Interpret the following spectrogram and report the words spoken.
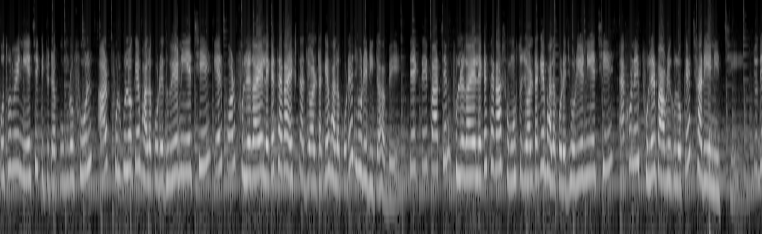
প্রথমেই নিয়েছি কিছুটা কুমড়ো ফুল আর ফুলগুলোকে ভালো করে ধুয়ে নিয়েছি। এরপর ফুলের গায়ে লেগে থাকা এক্সট্রা জলটাকে ভালো করে ঝরিয়ে নিতে হবে। দেখতেই পাচ্ছেন, ফুলের গায়ে লেগে থাকা সমস্ত জলটাকে ভালো করে ঝরিয়ে নিয়েছি। এখন এই ফুলের পাপড়িগুলোকে ছাড়িয়ে নিচ্ছি। যদি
